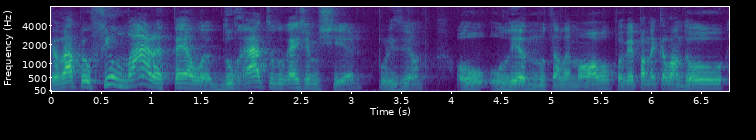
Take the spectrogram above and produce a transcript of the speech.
que dá para eu filmar a tela do rato do gajo a mexer, por exemplo, ou o dedo no telemóvel, para ver para onde é que ele andou,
